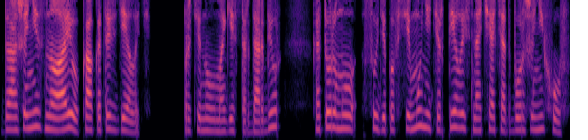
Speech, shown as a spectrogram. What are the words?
«Даже не знаю, как это сделать», — протянул магистр Дарбюр, которому, судя по всему, не терпелось начать отбор женихов,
